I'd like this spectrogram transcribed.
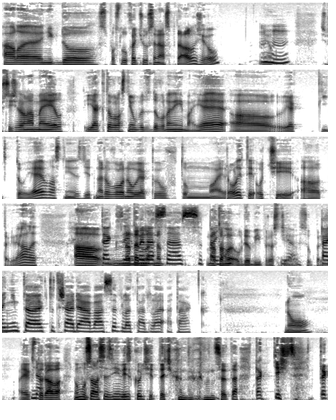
ale někdo z posluchačů se nás ptal, že jo? Jo. Že přišel na mail, jak to vlastně vůbec s dovolenýma je a jaký to je vlastně jezdit na dovolenou, jakou v tom mají roli ty oči a tak dále. A tak na, zejména tenhle, na, s nás na paní, tohle období prostě jo, super. paní ptá, jak to třeba dává se v letadle a tak. No, a jak no. To dává? No musela si z něj vyskočit teď dokonce. Ta, tak těžce, tak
